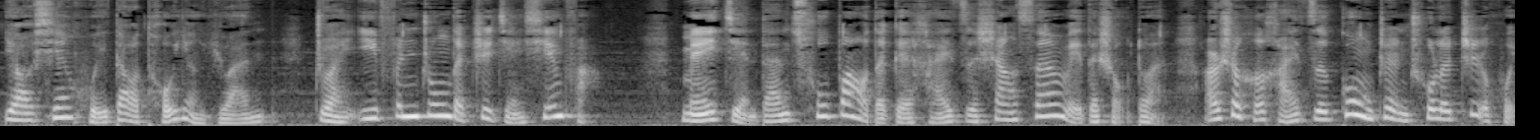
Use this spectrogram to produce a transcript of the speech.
要先回到投影源，转一分钟的质检心法。没简单粗暴的给孩子上三维的手段，而是和孩子共振出了智慧；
